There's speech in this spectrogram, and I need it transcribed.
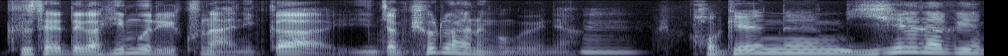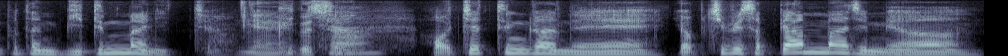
그 세대가 힘을 잃고 나니까 진짜 표류하는 건 거예요 그냥. 음, 거기에는 이해라기보다는 믿음만 있죠. 예, 그쵸. 그렇죠. 어쨌든 간에 옆집에서 뺨 맞으면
